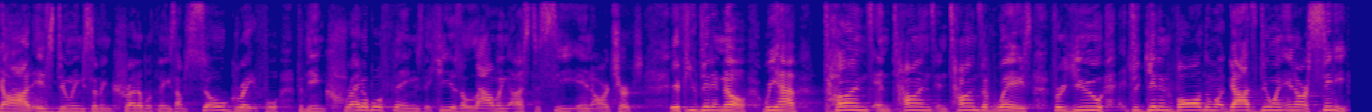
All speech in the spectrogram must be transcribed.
God is doing some incredible things. I'm so grateful for the incredible things that He is allowing us to see in our church. If you didn't know, we have tons and tons and tons of ways for you to get involved in what God's doing in our city,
